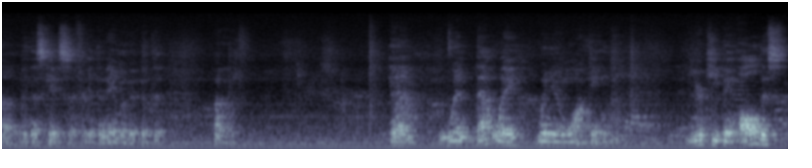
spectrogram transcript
uh, in this case, I forget the name of it, but the, um, and when, that way, when you're walking, you're keeping all this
